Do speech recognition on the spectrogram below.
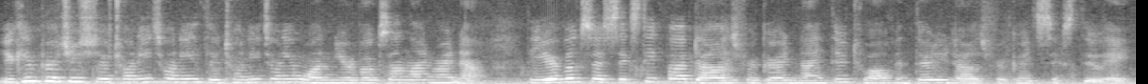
You can purchase your 2020 through 2021 yearbooks online right now. The yearbooks are $65 for grade 9 through 12 and $30 for grades 6 through 8.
